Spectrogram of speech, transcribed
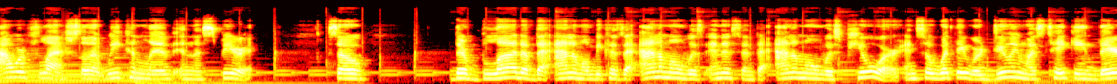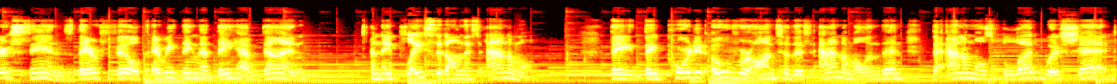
our flesh so that we can live in the spirit. So, their blood of the animal, because the animal was innocent, the animal was pure. And so, what they were doing was taking their sins, their filth, everything that they have done, and they placed it on this animal. They, they poured it over onto this animal, and then the animal's blood was shed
